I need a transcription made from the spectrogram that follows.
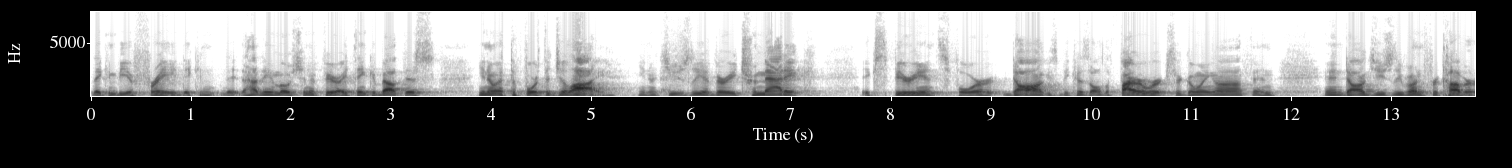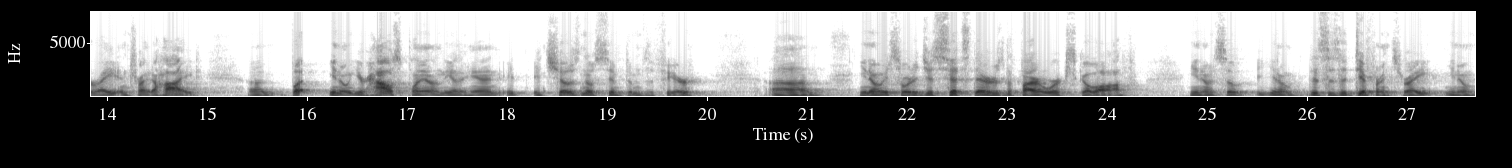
They can be afraid. They can they have the emotion of fear. I think about this, you know, at the 4th of July. You know, it's usually a very traumatic experience for dogs because all the fireworks are going off and, and dogs usually run for cover, right, and try to hide. Um, but, you know, your house plant, on the other hand, it, it shows no symptoms of fear. Um, you know, it sort of just sits there as the fireworks go off. You know, so, you know, this is a difference, right? You know,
